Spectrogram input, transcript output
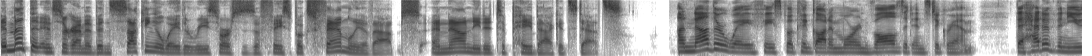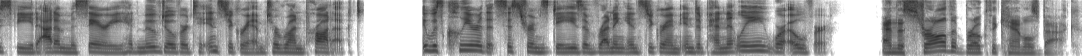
It meant that Instagram had been sucking away the resources of Facebook's family of apps and now needed to pay back its debts. Another way Facebook had gotten more involved at Instagram, the head of the newsfeed, Adam Mosseri, had moved over to Instagram to run product. It was clear that Systrom's days of running Instagram independently were over. And the straw that broke the camel's back.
